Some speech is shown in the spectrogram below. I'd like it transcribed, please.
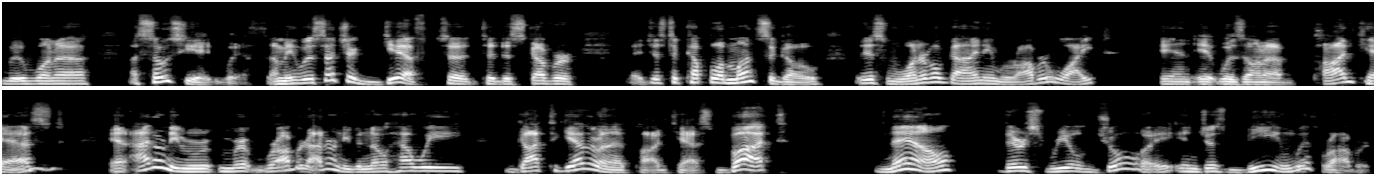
we want to associate with i mean it was such a gift to to discover uh, just a couple of months ago this wonderful guy named robert white and it was on a podcast mm-hmm. and i don't even robert i don't even know how we got together on that podcast but now there's real joy in just being with Robert.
